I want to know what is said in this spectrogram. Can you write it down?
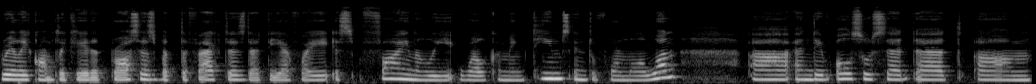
really complicated process. But the fact is that the FIA is finally welcoming teams into Formula One. Uh, and they've also said that um,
